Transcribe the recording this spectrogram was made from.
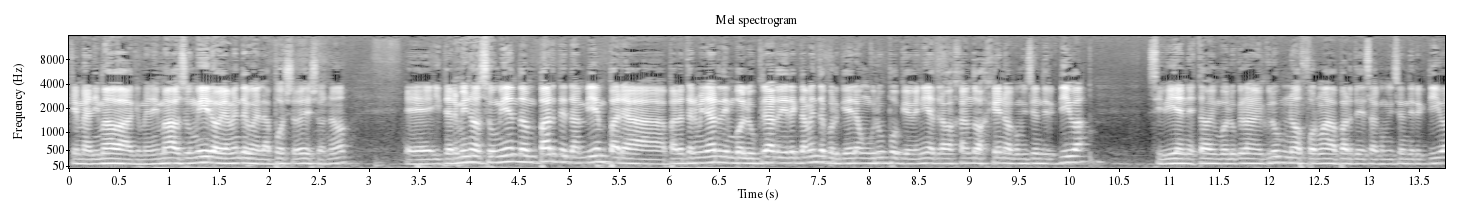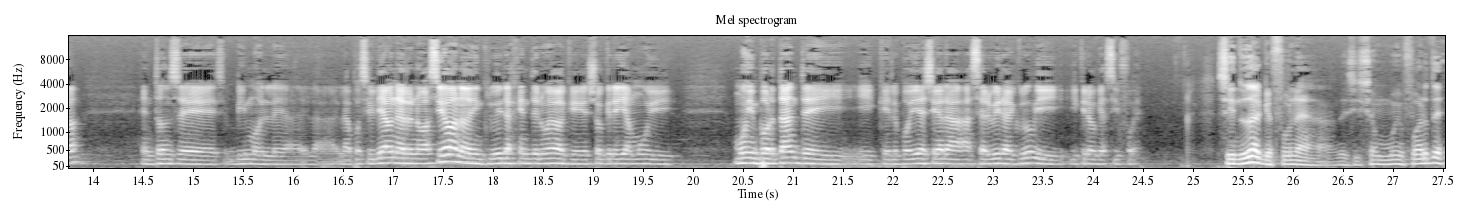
que, me animaba, que me animaba a asumir, obviamente con el apoyo de ellos, ¿no? Eh, y termino asumiendo en parte también para, para terminar de involucrar directamente porque era un grupo que venía trabajando ajeno a comisión directiva. Si bien estaba involucrado en el club, no formaba parte de esa comisión directiva. Entonces vimos la, la posibilidad de una renovación o de incluir a gente nueva que yo creía muy, muy importante y, que le podía llegar a, servir al club y, creo que así fue. Sin duda que fue una decisión muy fuerte.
